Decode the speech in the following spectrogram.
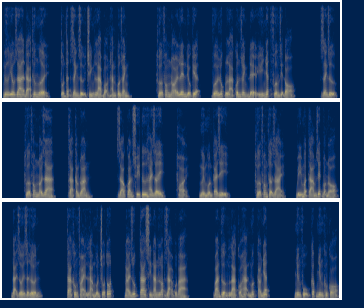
Ngự yêu ra đả thương người, tổn thất danh dự chính là bọn hắn quân doanh. Hứa phong nói lên điều kiện, vừa lúc là quân doanh để ý nhất phương diện đó. Danh dự. Hứa phong nói ra, ta cam đoan giáo quan suy tư hai giây, hỏi người muốn cái gì? Hứa phong thở dài, bí mật tám giết bọn nó, đại giới rất lớn. Ta không phải là muốn chỗ tốt, ngài giúp ta xin ăn lót dạ của ba. Ban thưởng là có hạn mức cao nhất, nhưng phụ cấp nhưng không có.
